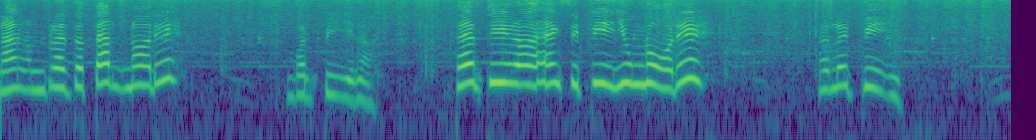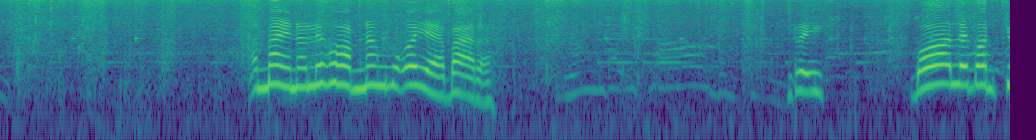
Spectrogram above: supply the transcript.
นางอันเรนตะเต้นหนอดิบนปีน่ะแทนที่เราแห้งสิปียุงโหนดิ นั่นเลยปีอันใหม่นั่นเลยหอมนั่งมุ้ยแย่บาดอะเรยบ่เลยบอลจ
